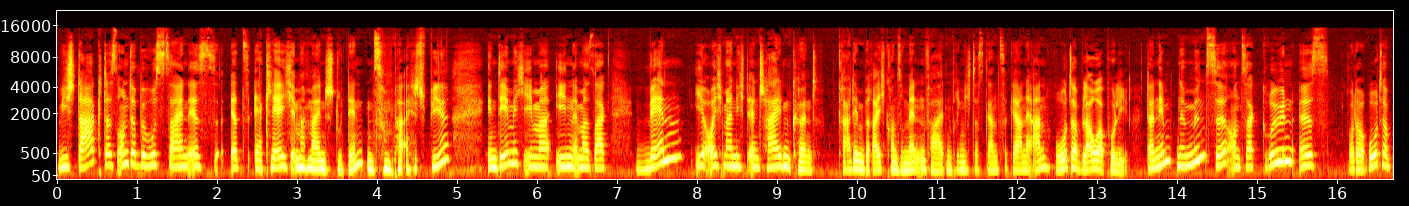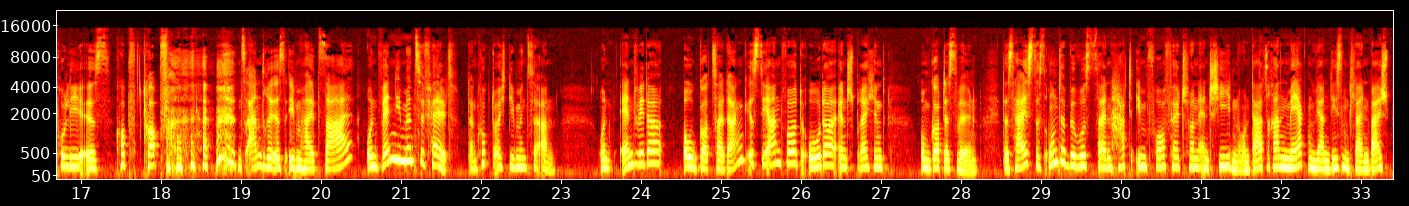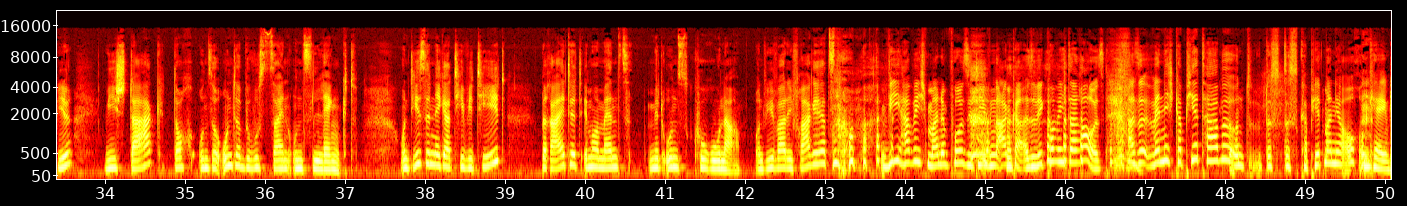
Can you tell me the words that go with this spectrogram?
Wie stark das Unterbewusstsein ist, jetzt erkläre ich immer meinen Studenten zum Beispiel, indem ich immer, ihnen immer sage, wenn ihr euch mal nicht entscheiden könnt, gerade im Bereich Konsumentenverhalten bringe ich das Ganze gerne an, roter, blauer Pulli. Da nimmt eine Münze und sagt, grün ist oder roter Pulli ist Kopf, Kopf. das andere ist eben halt Saal. Und wenn die Münze fällt, dann guckt euch die Münze an. Und entweder oh Gott sei Dank ist die Antwort oder entsprechend um Gottes Willen. Das heißt, das Unterbewusstsein hat im Vorfeld schon entschieden und daran merken wir an diesem kleinen Beispiel, wie stark doch unser Unterbewusstsein uns lenkt. Und diese Negativität bereitet im Moment mit uns Corona. Und wie war die Frage jetzt nochmal? Wie habe ich meine positiven Anker? Also wie komme ich da raus? Also wenn ich kapiert habe, und das, das kapiert man ja auch, okay,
